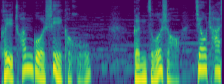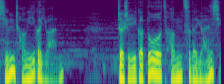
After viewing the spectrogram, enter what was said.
可以穿过 shake 壶，跟左手交叉形成一个圆。这是一个多层次的圆形，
